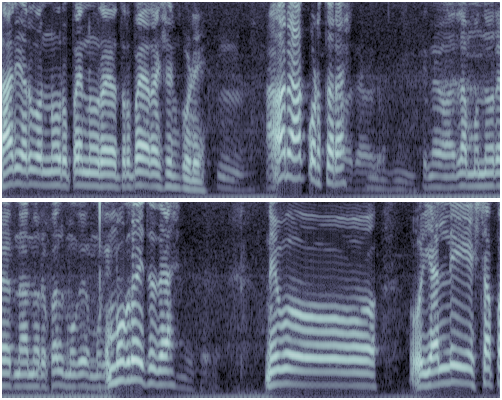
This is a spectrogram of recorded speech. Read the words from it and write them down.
ಲಾರಿಯವ್ರಿಗೆ ಒಂದು ನೂರು ರೂಪಾಯಿ ನೂರೈವತ್ತು ರೂಪಾಯಿ ರೇಷನ್ ಕೊಡಿ. ಅವ್ರು ಹಾಕ್ಕೊಡ್ತಾರೆ ಕೊಡ್ತಾರೆ. ಎಲ್ಲ ಮುನ್ನೂರೈವತ್ತು ನಾನ್ನೂರು ರೂಪಾಯಿ ಮುಗಿ ಮುಗ್ದೈತದೆ ಮುಗ್ದೋಯ್ತದೆ. ನೀವು ಎಲ್ಲಿ ಎಷ್ಟಪ್ಪ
